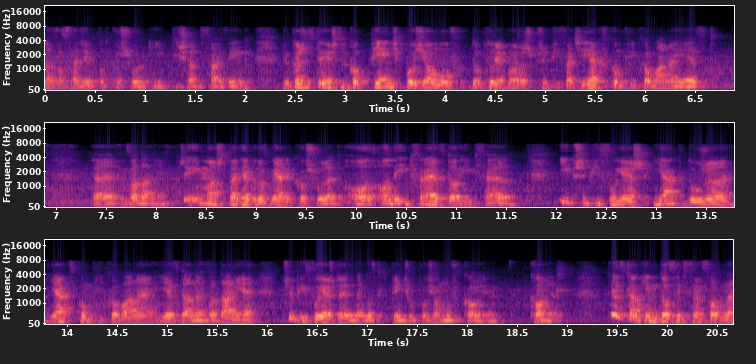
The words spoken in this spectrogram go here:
na zasadzie podkoszulki, t-shirt fiving. Wykorzystujesz tylko 5 poziomów, do których możesz przypisać, jak skomplikowane jest e, zadanie. Czyli masz tak jak rozmiary koszulek od XF do XL i przypisujesz jak duże, jak skomplikowane jest dane zadanie. Przypisujesz do jednego z tych pięciu poziomów koniec. To jest całkiem dosyć sensowne,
